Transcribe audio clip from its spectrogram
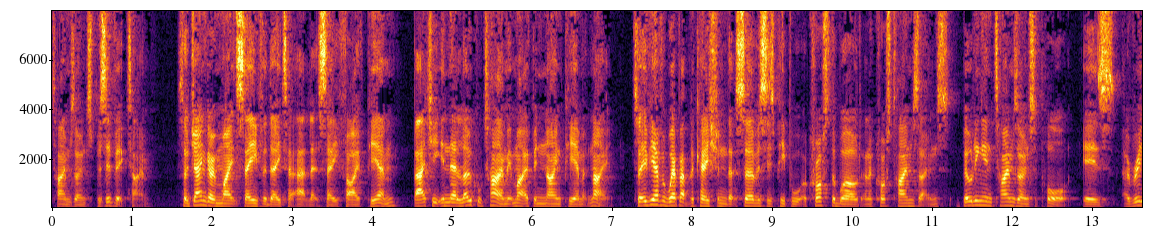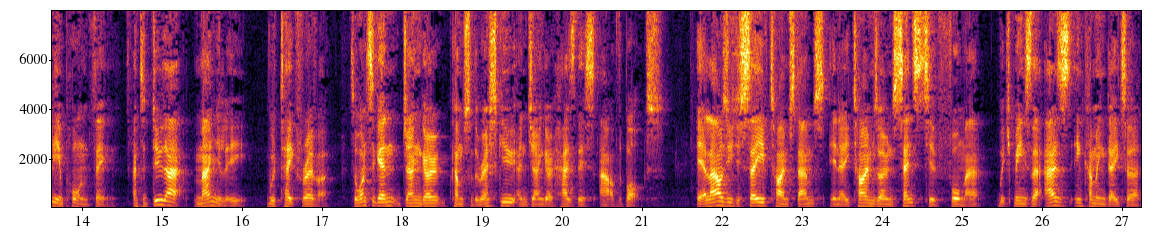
time zone specific time. So Django might save the data at, let's say, 5 p.m., but actually in their local time, it might have been 9 p.m. at night. So if you have a web application that services people across the world and across time zones, building in time zone support is a really important thing. And to do that manually would take forever. So once again, Django comes to the rescue and Django has this out of the box. It allows you to save timestamps in a time zone sensitive format, which means that as incoming data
